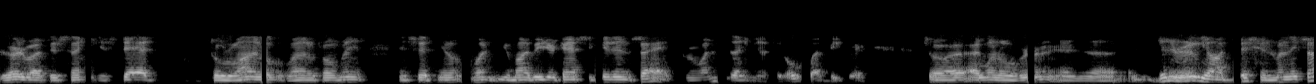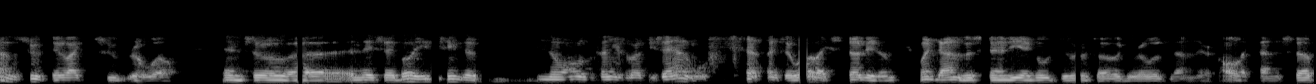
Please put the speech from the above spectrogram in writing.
heard about this thing. His dad told Lionel, Lionel told me, and said, you know, when you might be your chance to get inside for one thing. I said, oh, that'd be great. So I, I went over and uh, didn't really audition. When they saw the suit, they liked the suit real well. And so, uh, and they said, boy, you seem to know all the things about these animals. I said, well, I studied them. Went down to the San Diego Zoo, saw the gorillas down there, all that kind of stuff.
